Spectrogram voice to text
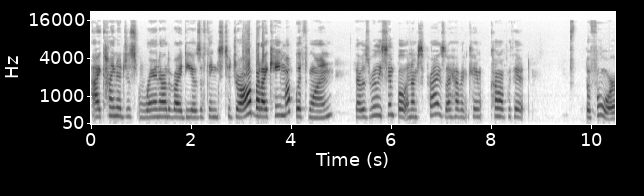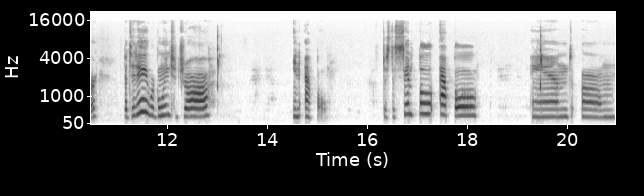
I kind of just ran out of ideas of things to draw, but I came up with one that was really simple, and I'm surprised I haven't came come up with it before. But today we're going to draw an apple. Just a simple apple and um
